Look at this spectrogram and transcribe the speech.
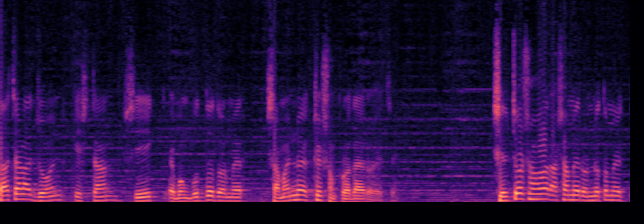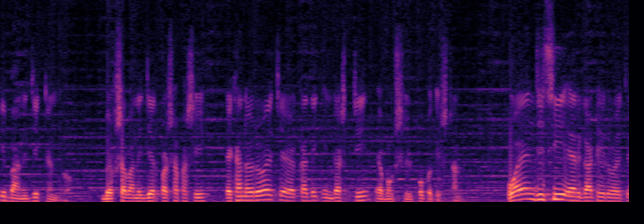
তাছাড়া জৈন, খ্রিস্টান, শিখ এবং বুদ্ধ ধর্মের সামান্য একটি সম্প্রদায় রয়েছে। শিলচর শহর আসামের অন্যতম একটি বাণিজ্যিক কেন্দ্র। ব্যবসা বাণিজ্যের পাশাপাশি এখানে রয়েছে একাধিক ইন্ডাস্ট্রি এবং শিল্প প্রতিষ্ঠান। ওএনজিসি এর গাঠি রয়েছে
